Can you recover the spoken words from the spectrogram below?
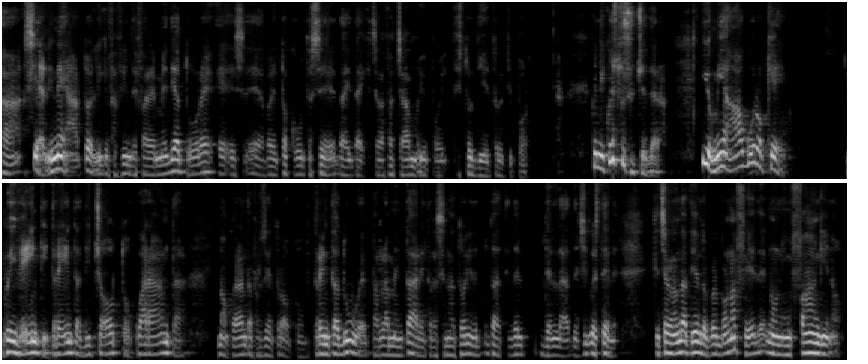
uh, si è allineato, è lì che fa finta di fare il mediatore e, e aveva detto a Conte se dai dai che ce la facciamo io poi ti sto dietro e ti porto. Quindi questo succederà. Io mi auguro che quei 20, 30, 18, 40, no 40 forse è troppo, 32 parlamentari tra senatori e deputati del, del, del 5 Stelle che c'erano andati dentro per buona fede non infanghino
